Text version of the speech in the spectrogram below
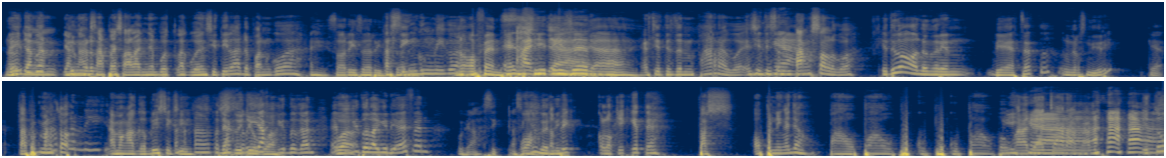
Lu itu jangan gua jangan denger- sampai salah nyebut lagu NCT lah depan gua. eh sorry sorry Tersinggung nih gua. sorry. no offense. Citizen. ya NCTzen parah gua, NCTzen Ya. tangsel gua. itu kalau dengerin di headset tuh denger sendiri kayak Tapi memang tuh emang agak berisik sih. Ah, ah, Setuju teriak-teriak gua. gitu kan eh Gua- begitu lagi di event wih asik asik Wah, juga tapi nih kalau kick it ya pas opening aja pau pau puku puku pau pau karena ada Iya. acara kan. Itu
